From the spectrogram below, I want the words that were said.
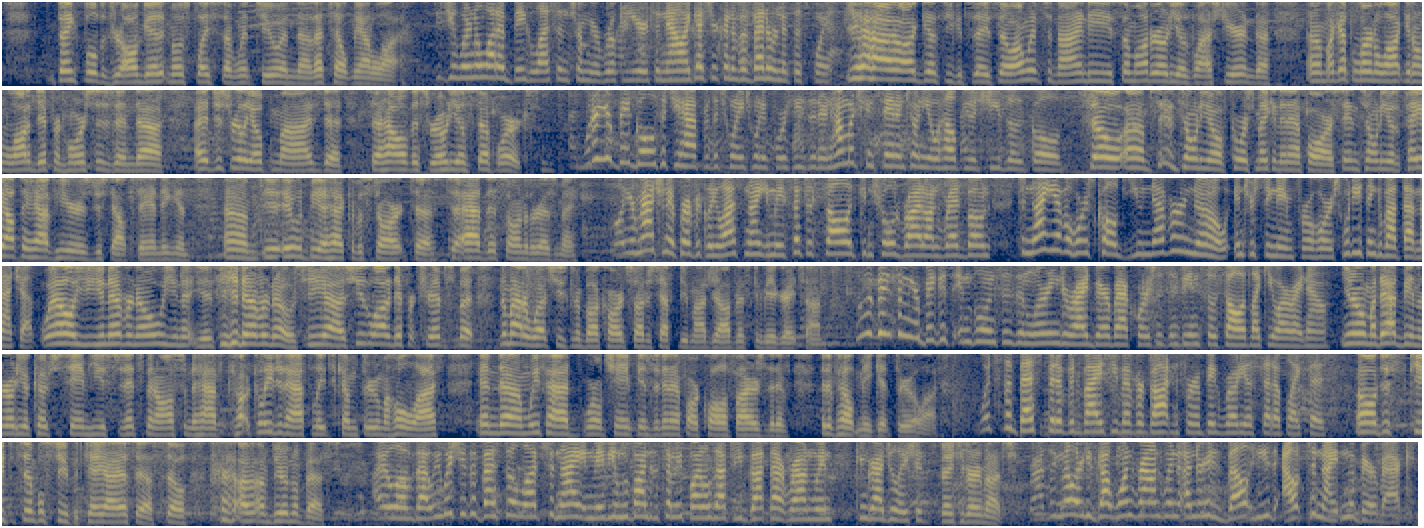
thankful to draw good at most places I've went to, and uh, that's helped me out a lot. Did you learn a lot of big lessons from your rookie year to now? I guess you're kind of a veteran at this point. Yeah, I guess you could say so. I went to 90 some odd rodeos last year, and uh, um, I got to learn a lot, get on a lot of different horses, and uh, it just really opened my eyes to, to how this rodeo stuff works. What are your big goals that you have for the 2024 season, and how much can San Antonio help you achieve those goals? So, um, San Antonio, of course, making NFR. San Antonio, the payout they have here is just outstanding, and um, it, it would be a heck of a start to, to add this onto the resume. Well, you're matching it perfectly. Last night you made such a solid, controlled ride on Redbone. Tonight you have a horse called You Never Know. Interesting name for a horse. What do you think about that matchup? Well, you, you never know. You, ne- you, you never know. She uh, she's a lot of different trips, but no matter what, she's going to buck hard. So I just have to do my job, and it's going to be a great time. Who have been some of your biggest influences in learning to ride bareback horses and being so solid like you are right now? You know, my dad being the rodeo coach at Sam Houston, it's been awesome to have co- collegiate athletes come through my whole life, and um, we've had world champions and NFR qualifiers that have that have helped me get through a lot. What's the best bit of advice you've ever gotten for a big rodeo setup like this? Oh, just keep it simple, stupid. K I S S. So I'm doing my best. I love that. We wish you the best of luck tonight, and maybe you'll move on to the semifinals after you've got that round win. Congratulations. Thank you very much. Bradlee Miller, he's got one round win under his belt. He's out tonight in the bareback.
